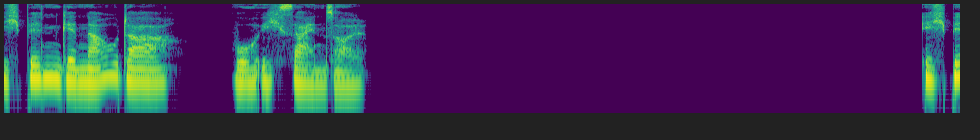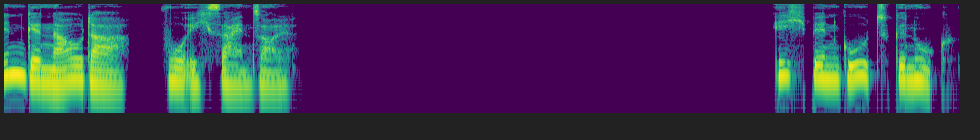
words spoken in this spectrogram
Ich bin genau da, wo ich sein soll. Ich bin genau da, wo ich sein soll. Ich bin gut genug.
